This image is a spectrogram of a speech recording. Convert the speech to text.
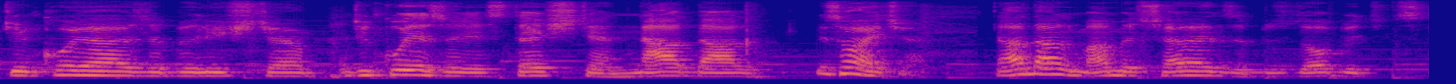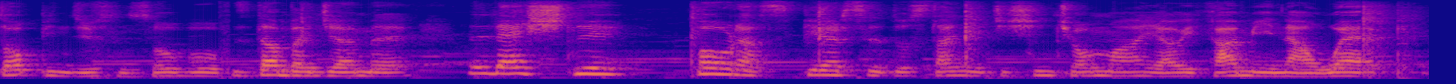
Dziękuję, że byliście. Dziękuję, że jesteście nadal. I słuchajcie, nadal mamy challenge, żeby zdobyć 150 subów. Zdobędziemy leśny po raz pierwszy dostanie 10 jajkami na łeb.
